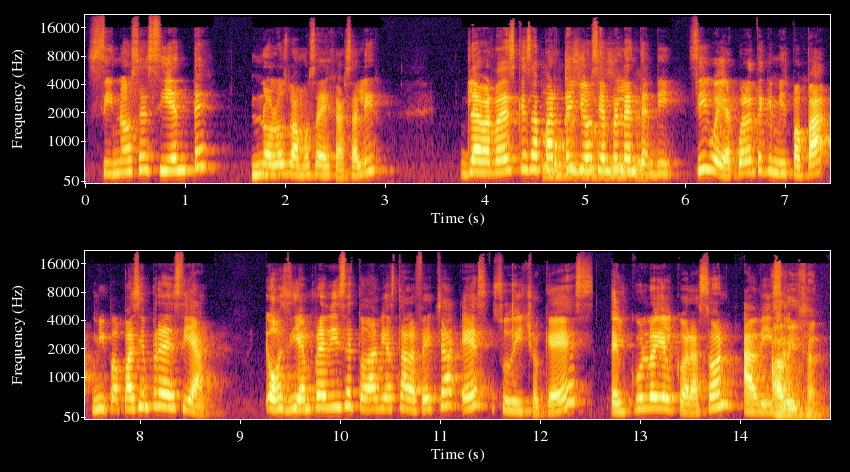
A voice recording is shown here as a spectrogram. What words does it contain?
si no se siente, no los vamos a dejar salir. La verdad es que esa ¿Cómo parte que yo no siempre la entendí. Sí, güey, acuérdate que mi papá, mi papá siempre decía, o siempre dice todavía hasta la fecha, es su dicho, que es, el culo y el corazón avisan. Avisan.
